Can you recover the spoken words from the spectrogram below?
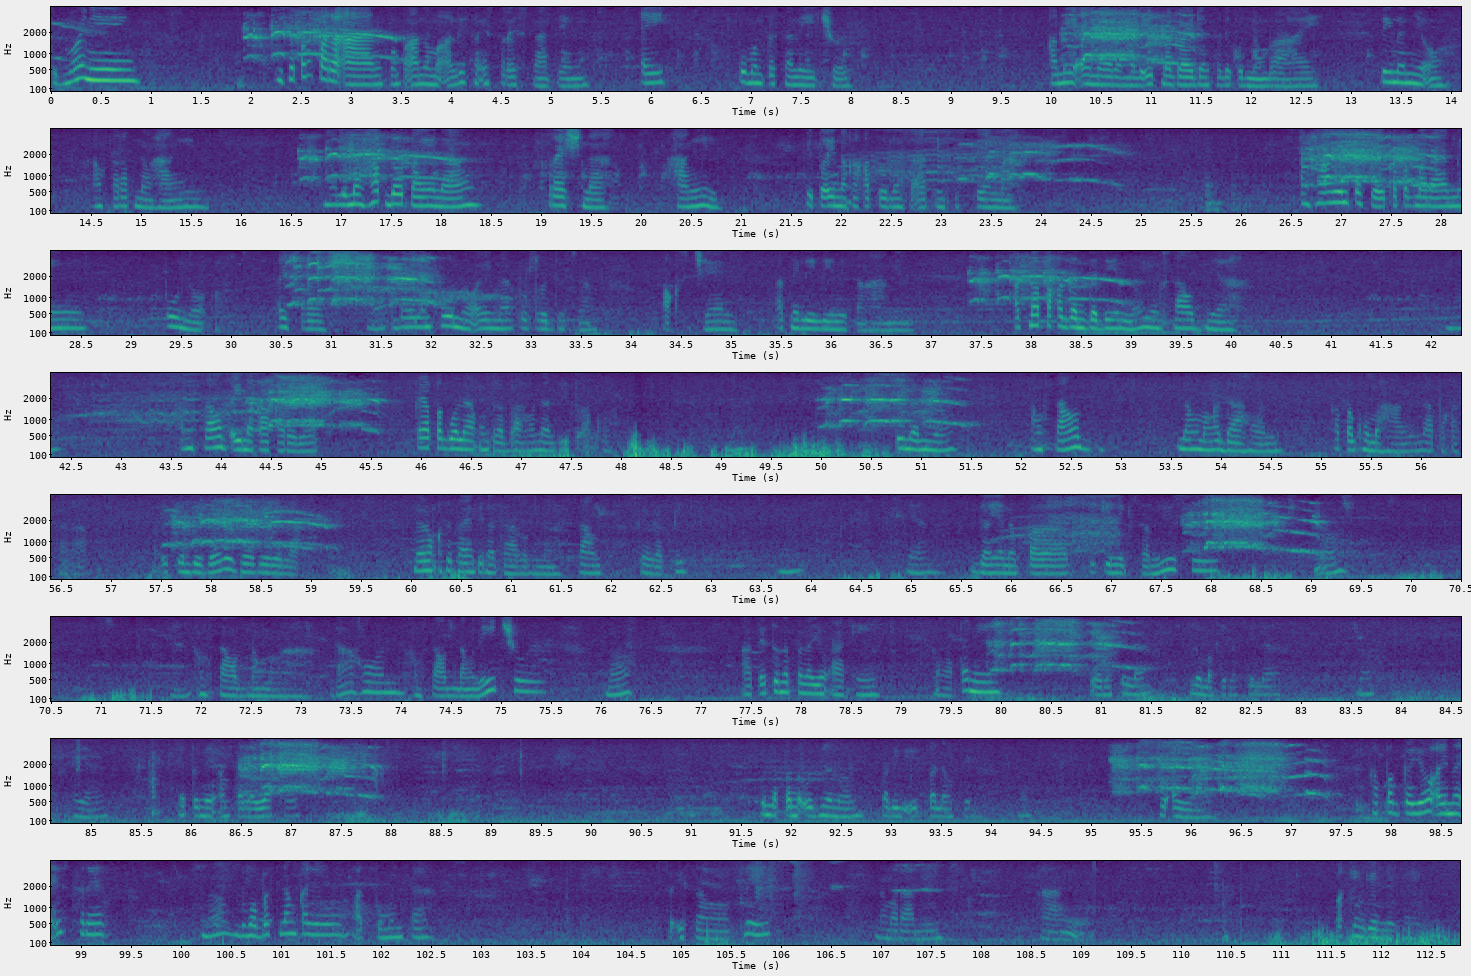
Good morning! Isa pang paraan kung paano maalis ang stress natin ay pumunta sa nature. Kami ay merong maliit na garden sa likod ng bahay. Tingnan nyo, oh, ang sarap ng hangin. Lumanghap daw tayo ng fresh na hangin. Ito ay nakakatulong sa ating sistema. Ang hangin kasi kapag maraming puno ay fresh. No? Dahil ang puno ay napoproduce ng oxygen at nililinis ang hangin. At napakaganda din no? yung sound niya. No? Ang sound ay nakaka-relax. Kaya pag wala akong trabaho, nandito ako. No? Tingnan nyo, ang sound ng mga dahon kapag humahangin, napakasarap. It can be very, very relaxing. Meron kasi tayong tinatawag na sound therapy. Hmm? Yan. Gaya ng pagkikinig sa music. No? Yan. Ang sound ng mga dahon, ang sound ng nature. No? At ito na pala yung aking mga tanim. Yan na sila. Lumaki na sila. No? Ayan. Ito na yung ampalaya ko. Kung napanood nyo nun, maliliit pa lang sila. So, ayan. Kapag kayo ay na-stress, no, lumabas lang kayo at pumunta sa isang place na maraming hangin. Pakinggan nyo guys.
